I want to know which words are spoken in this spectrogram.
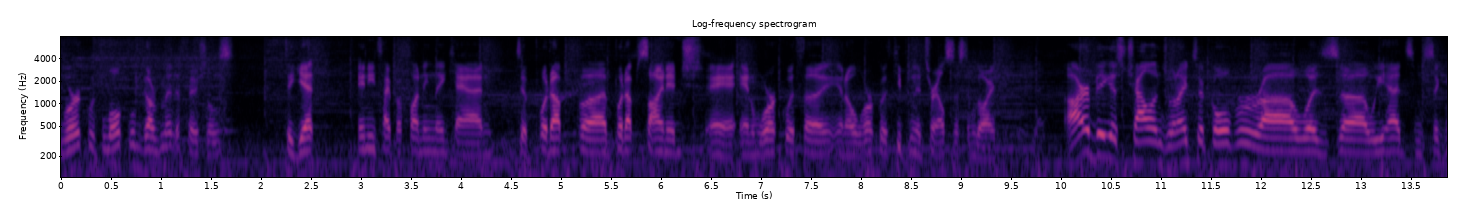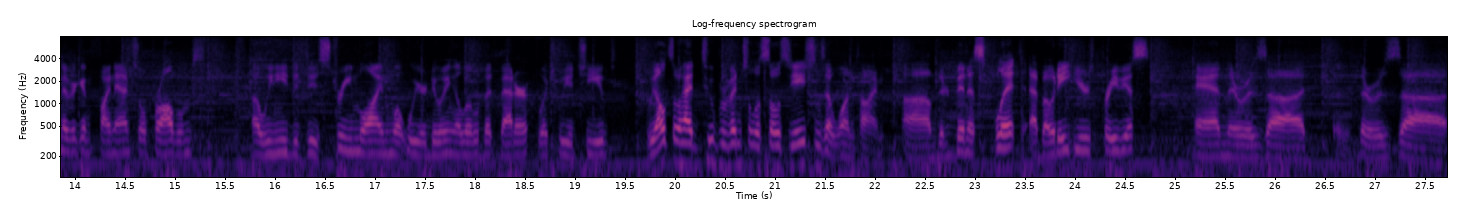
work with local government officials to get any type of funding they can to put up uh, put up signage and, and work with uh, you know work with keeping the trail system going. Our biggest challenge when I took over uh, was uh, we had some significant financial problems. Uh, we needed to streamline what we were doing a little bit better, which we achieved. We also had two provincial associations at one time. Um, there'd been a split about eight years previous, and there was uh, there was a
